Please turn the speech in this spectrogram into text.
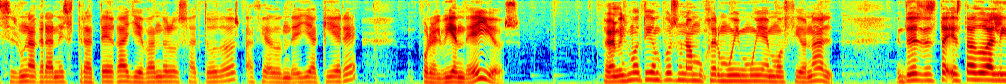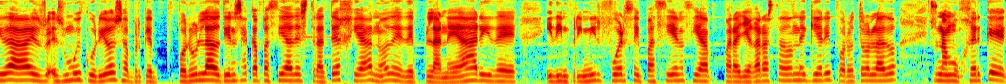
ser una gran estratega llevándolos a todos hacia donde ella quiere por el bien de ellos. Pero al mismo tiempo es una mujer muy, muy emocional. Entonces, esta, dualidad es, muy curiosa porque, por un lado, tiene esa capacidad de estrategia, ¿no? de, planear y de, imprimir fuerza y paciencia para llegar hasta donde quiere, y por otro lado, es una mujer que,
